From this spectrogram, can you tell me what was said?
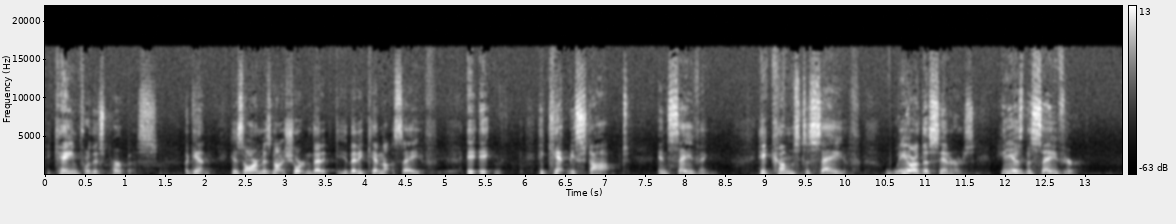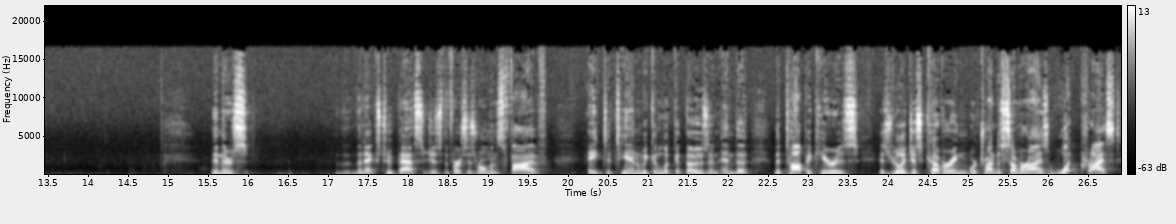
He came for this purpose. Again, his arm is not shortened that, it, that he cannot save. It, it, he can't be stopped in saving. He comes to save. We are the sinners. He is the Savior. Then there's the next two passages. The first is Romans 5 8 to 10. We can look at those. And, and the, the topic here is, is really just covering or trying to summarize what Christ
